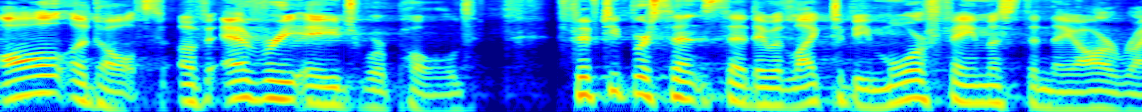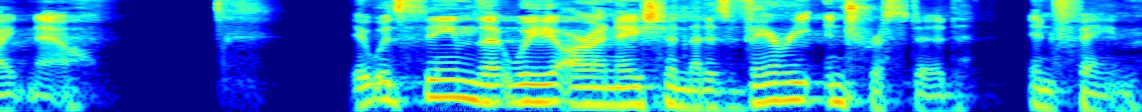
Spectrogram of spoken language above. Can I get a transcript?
all adults of every age were polled, 50% said they would like to be more famous than they are right now. It would seem that we are a nation that is very interested in fame.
